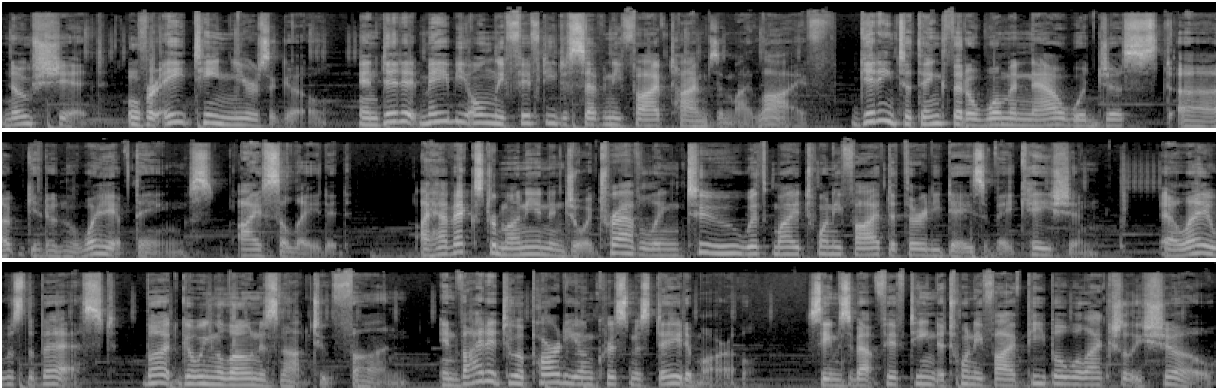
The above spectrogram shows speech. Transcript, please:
No shit. Over 18 years ago. And did it maybe only 50 to 75 times in my life. Getting to think that a woman now would just, uh, get in the way of things. Isolated. I have extra money and enjoy traveling too with my 25 to 30 days of vacation. LA was the best, but going alone is not too fun. Invited to a party on Christmas Day tomorrow. Seems about 15 to 25 people will actually show.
